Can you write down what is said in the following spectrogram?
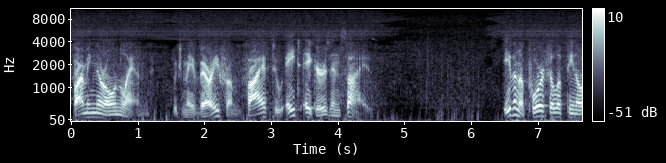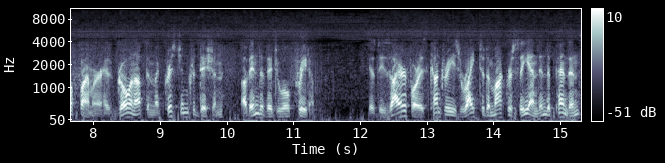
farming their own land, which may vary from five to eight acres in size. Even a poor Filipino farmer has grown up in the Christian tradition of individual freedom. His desire for his country's right to democracy and independence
